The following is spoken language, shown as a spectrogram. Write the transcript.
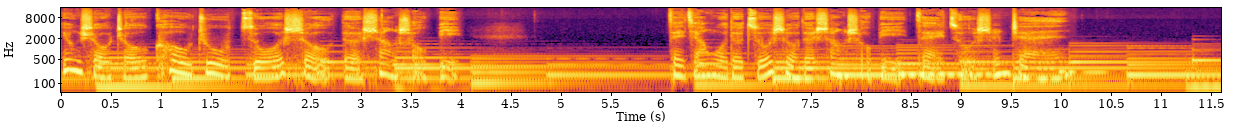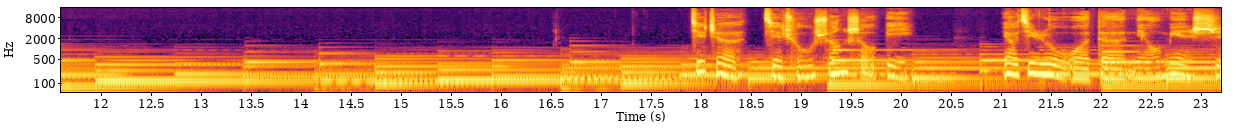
用手肘扣住左手的上手臂，再将我的左手的上手臂再做伸展。接着解除双手臂，要进入我的牛面式。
